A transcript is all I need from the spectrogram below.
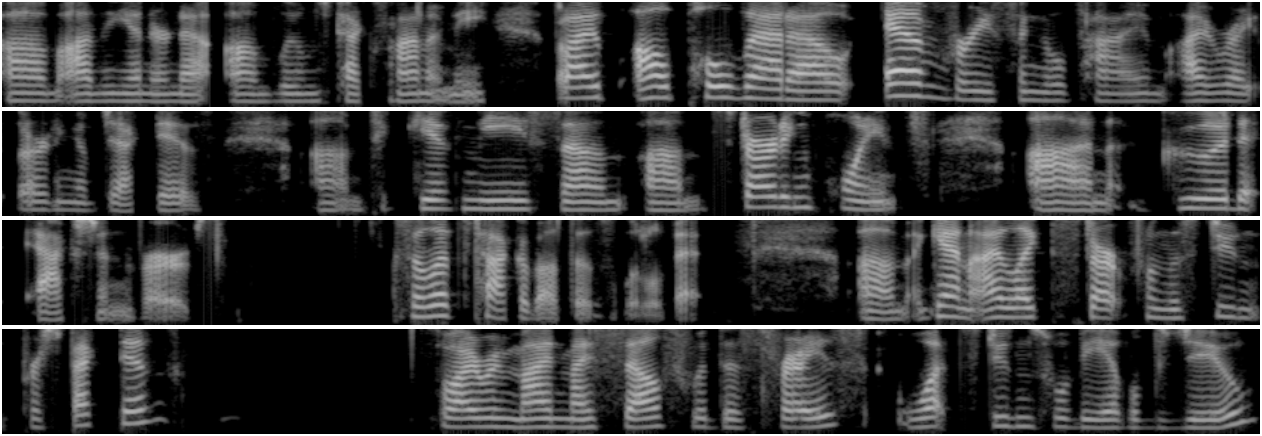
um, on the internet on Bloom's taxonomy, but I, I'll pull that out every single time I write learning objectives um, to give me some um, starting points on good action verbs. So let's talk about those a little bit. Um, again, I like to start from the student perspective. So I remind myself with this phrase what students will be able to do,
